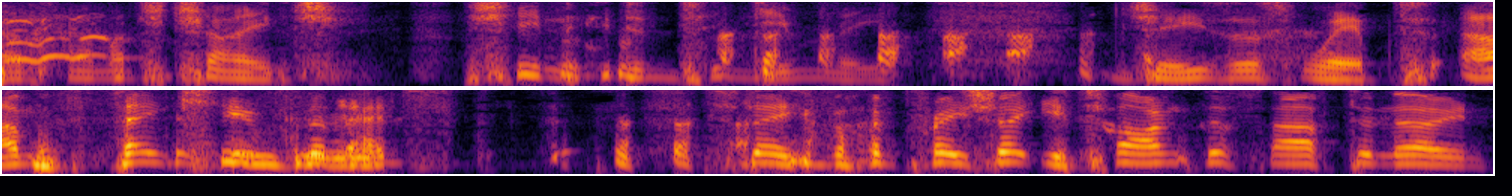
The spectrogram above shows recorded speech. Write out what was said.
out how much change she needed to give me. Jesus wept. Um, thank you for that, Steve. I appreciate your time this afternoon.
